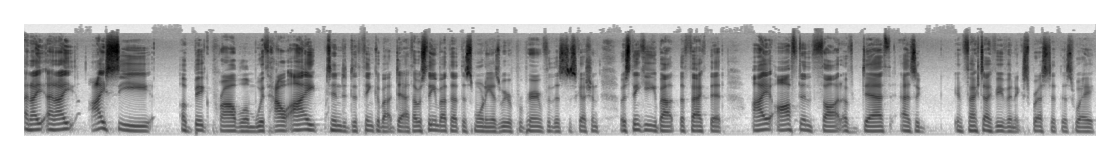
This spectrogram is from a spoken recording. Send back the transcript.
and I and I I see a big problem with how I tended to think about death. I was thinking about that this morning as we were preparing for this discussion. I was thinking about the fact that I often thought of death as a in fact, I've even expressed it this way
